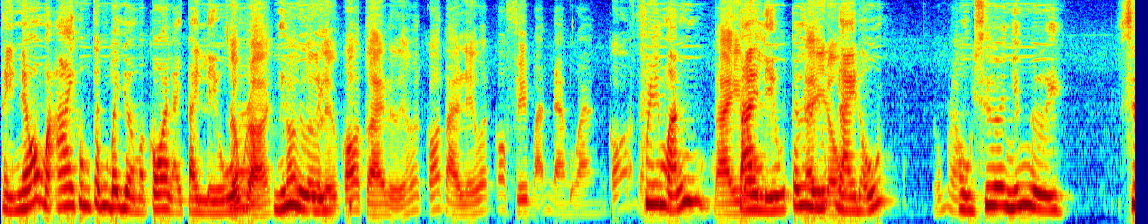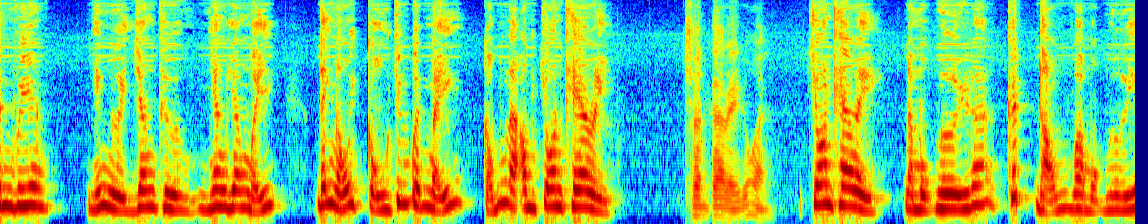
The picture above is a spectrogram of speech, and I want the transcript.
thì nếu mà ai không tin bây giờ mà coi lại tài liệu đúng rồi những có người liệu có tài liệu hết có tài liệu hết có phim ảnh đàng hoàng có phim ảnh đầy tài đủ, liệu tư liệu đủ. đầy đủ đúng rồi. hồi xưa những người sinh viên những người dân thường nhân dân Mỹ đến nỗi cựu chiến binh Mỹ cũng là ông John Kerry John Kerry đúng rồi. John Kerry là một người đó kích động và một người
